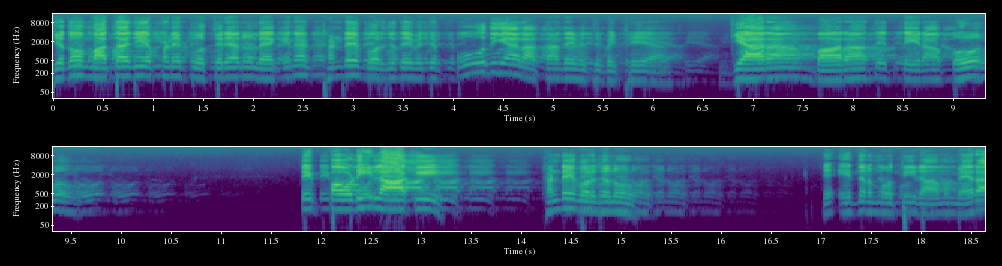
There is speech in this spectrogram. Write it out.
ਜਦੋਂ ਮਾਤਾ ਜੀ ਆਪਣੇ ਪੋਤਰਿਆਂ ਨੂੰ ਲੈ ਕੇ ਨਾ ਠੰਡੇ ਬੁਰਜ ਦੇ ਵਿੱਚ ਪੋਹ ਦੀਆਂ ਰਾਤਾਂ ਦੇ ਵਿੱਚ ਬੈਠੇ ਆ 11 12 ਤੇ 13 ਪੋਹ ਨੂੰ ਤੇ ਪੌੜੀ ਲਾ ਕੇ ਠੰਡੇ ਬੁਰਜ ਨੂੰ ਤੇ ਇਧਰ ਮੋਤੀ ਰਾਮ ਮਹਿਰਾ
